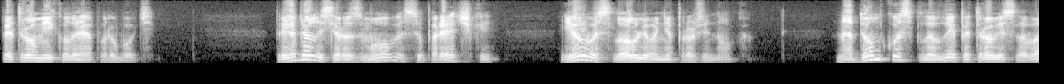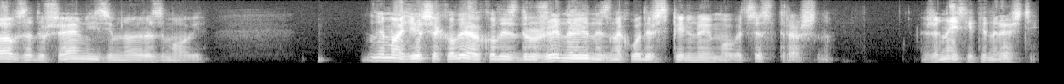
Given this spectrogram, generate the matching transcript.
Петро, мій колега по роботі. Пригадалися розмови, суперечки, його висловлювання про жінок. На думку спливли Петрові слова в задушевній зі мною розмові. Нема гірше колега, коли з дружиною не знаходиш спільної мови. Це страшно. Женись ти нарешті,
